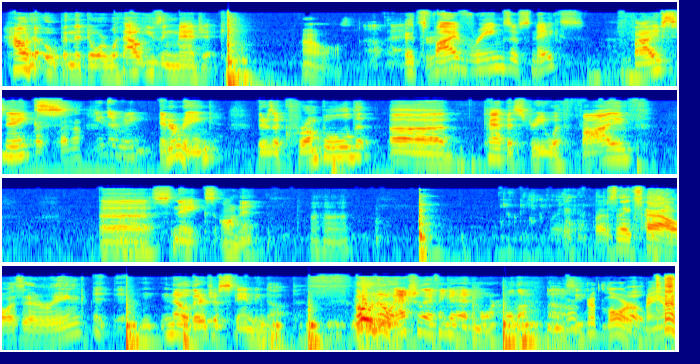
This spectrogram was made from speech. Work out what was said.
how to open the door without using magic. oh, Okay. It's five rings of snakes? Five snakes wait, no. In the ring. in a ring. There's a crumpled uh, tapestry with five uh, Uh-huh. snakes on it. Uh huh. Wait, five snakes how? Was it a ring? It- it- No, they're just standing up. Oh no, actually, I think I had more. Hold on, let me oh see. good lord, Oh. man.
